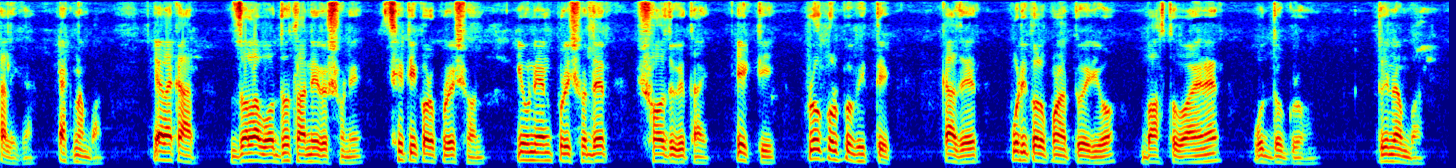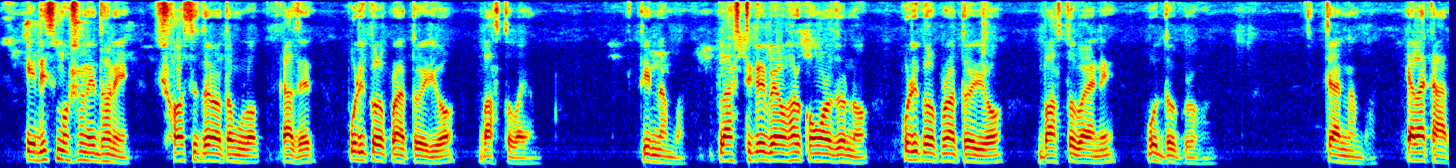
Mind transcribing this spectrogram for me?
তালিকা। এক নম্বর, এলাকার জলাবদ্ধতা নিরসনে সিটি কর্পোরেশন ইউনিয়ন পরিষদের সহযোগিতায় একটি প্রকল্প ভিত্তিক কাজের পরিকল্পনা তৈরি ও বাস্তবায়নের উদ্যোগ গ্রহণ। দুই নম্বর, এডিস মশা নিধনে সচেতনতামূলক কাজের পরিকল্পনা তৈরি ও বাস্তবায়ন। তিন নম্বর প্লাস্টিকের ব্যবহার কমানোর জন্য পরিকল্পনা তৈরি ও বাস্তবায়নে উদ্যোগ গ্রহণ। চার নম্বর, এলাকার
